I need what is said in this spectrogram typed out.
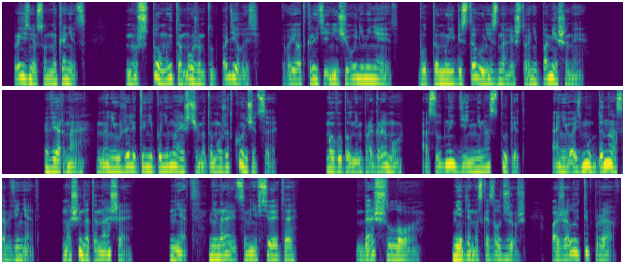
— произнес он наконец. «Но что мы-то можем тут поделать? Твое открытие ничего не меняет, будто мы и без того не знали, что они помешанные». «Верно, но неужели ты не понимаешь, чем это может кончиться? Мы выполним программу, а судный день не наступит. Они возьмут да нас обвинят. Машина-то наша. Нет, не нравится мне все это». «Дошло», — медленно сказал Джордж. «Пожалуй, ты прав.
